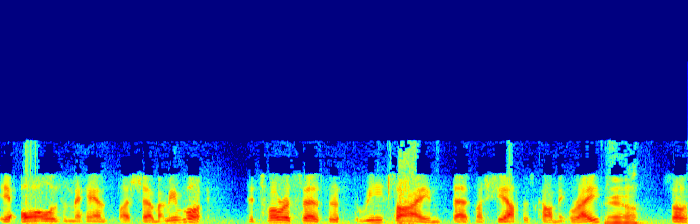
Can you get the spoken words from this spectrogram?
it all is in the hands of Hashem. I mean, look, the Torah says there are three signs that Mashiach is coming, right? Yeah. So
